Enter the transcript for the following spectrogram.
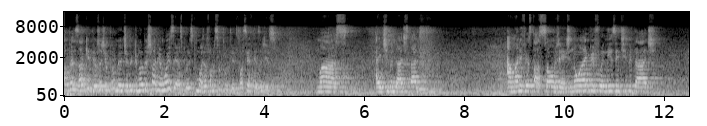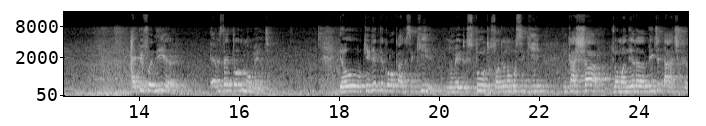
Apesar que Deus já tinha prometido que não deixaria Moisés, por isso que Moisés falou isso tudo, ele tem certeza disso. Mas a intimidade está ali. A manifestação, gente, não há epifania sem intimidade. A epifania, ela está em todo momento. Eu queria ter colocado isso aqui no meio do estudo, só que eu não consegui encaixar de uma maneira bem didática.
